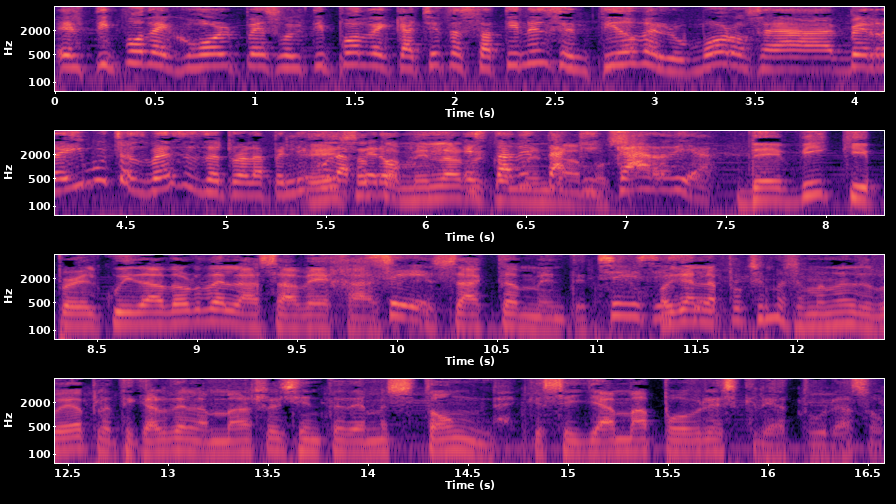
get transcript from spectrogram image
el tipo de golpes o el tipo de cachetas hasta tienen sentido del humor. O sea, me reí muchas veces dentro de la película, Esa pero también la está de taquicardia. De Beekeeper, el cuidador de las abejas. Sí. Exactamente. Sí, sí, Oigan, sí. la próxima semana les voy a platicar de la más reciente de Emma Stone, que se llama Pobres Criaturas o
